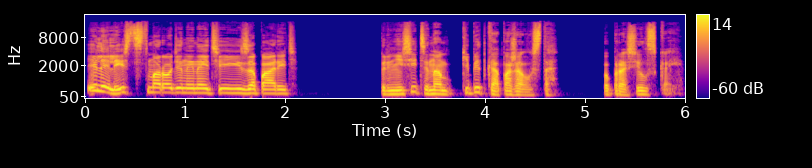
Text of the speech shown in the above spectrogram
или лист смородиной найти и запарить». «Принесите нам кипятка, пожалуйста», — попросил Скай.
